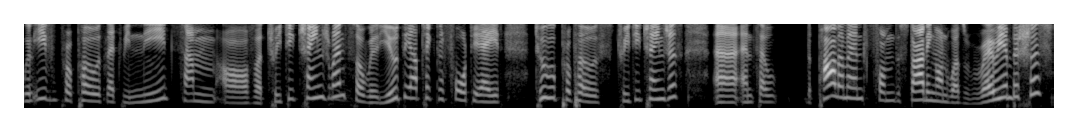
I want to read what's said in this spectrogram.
We'll even propose that we need some of a treaty changement. So we'll use the Article 48 to propose treaty changes. Uh, and so the parliament from the starting on was very ambitious.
